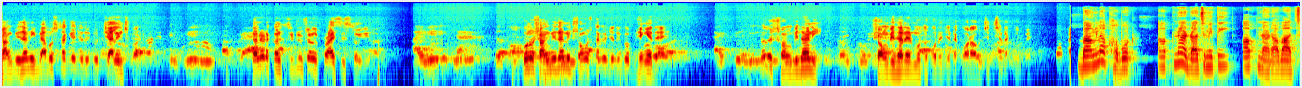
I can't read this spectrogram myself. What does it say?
সাংবিধানিক ব্যবস্থাকে যদি কেউ চ্যালেঞ্জ করে, তাহলে একটা কনস্টিটিউশনাল ক্রাইসিস তৈরি হয়। কোনো সাংবিধানিক সংস্থাকে যদি কেউ ভেঙে দেয়, তাহলে সংবিধানই সংবিধানের মতো করে যেটা করা উচিত সেটা করবে। বাংলা খবর আপনার রাজনীতি আপনার আওয়াজ।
